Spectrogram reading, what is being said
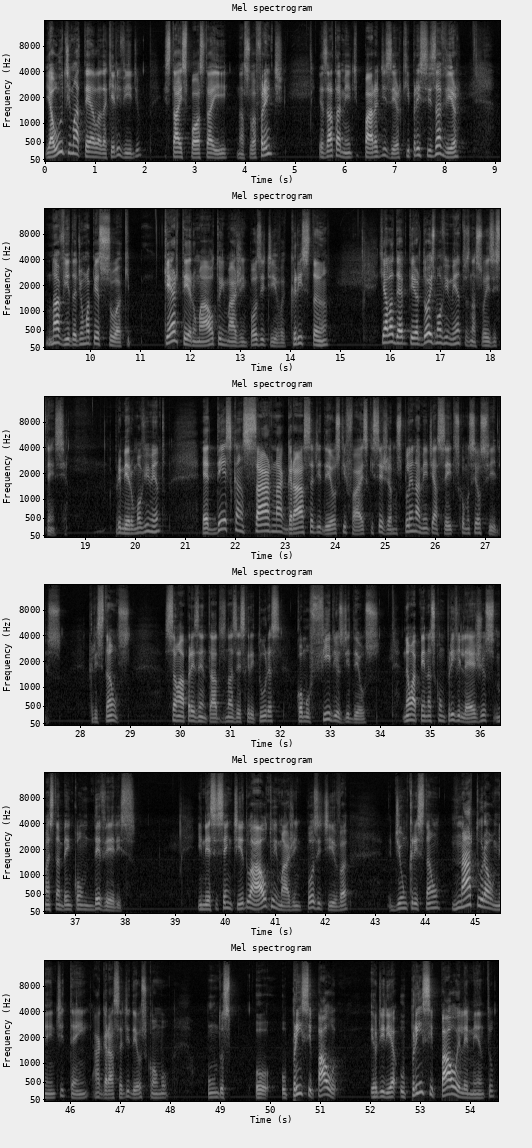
E a última tela daquele vídeo está exposta aí na sua frente, exatamente para dizer que precisa haver na vida de uma pessoa que quer ter uma autoimagem positiva cristã que ela deve ter dois movimentos na sua existência. O primeiro movimento é descansar na graça de Deus que faz que sejamos plenamente aceitos como seus filhos. Cristãos são apresentados nas Escrituras como filhos de Deus, não apenas com privilégios, mas também com deveres. E nesse sentido, a autoimagem positiva de um cristão naturalmente tem a graça de Deus como um dos o, o principal, eu diria, o principal elemento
